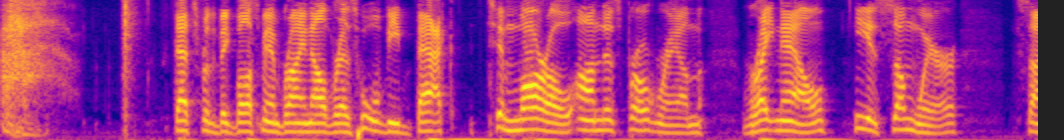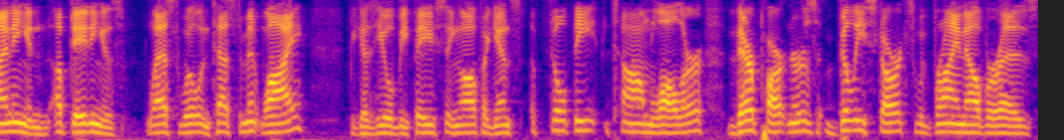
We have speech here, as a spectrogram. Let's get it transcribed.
Ah. That's for the big boss man, Brian Alvarez, who will be back tomorrow on this program. Right now, he is somewhere signing and updating his last will and testament. Why? Because he will be facing off against filthy Tom Lawler, their partners, Billy Starkz with Brian Alvarez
